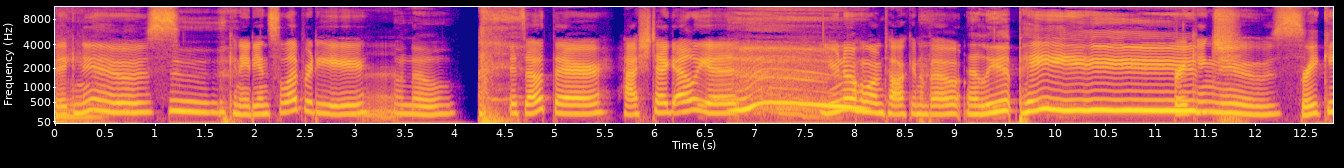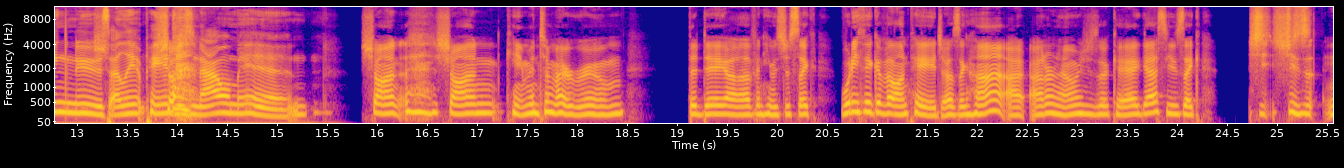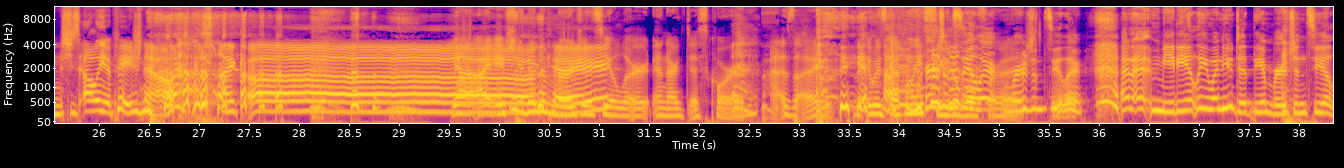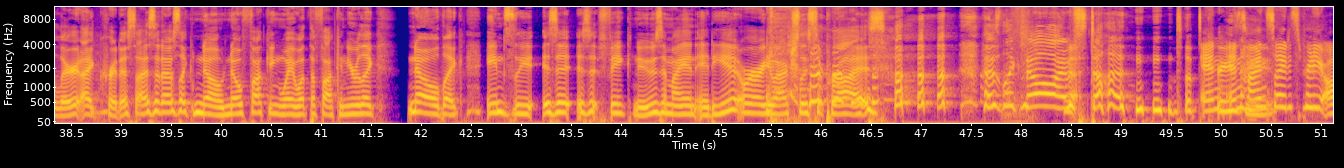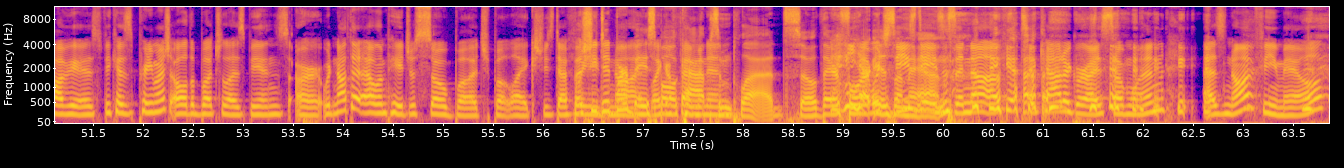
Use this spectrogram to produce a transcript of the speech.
Big news. Canadian celebrity. Uh. oh no. It's out there. Hashtag Elliot. You know who I'm talking about. Elliot Page. Breaking news. Breaking news. Elliot Page Sean- is now a man. Sean Sean came into my room the day of and he was just like, What do you think of Ellen Page? I was like, Huh? I, I don't know. She's okay, I guess. He was like, she, she's she's Elliot Page now. I was like, uh Yeah, I issued an okay. emergency alert in our Discord as I. It was definitely emergency suitable alert, for it. emergency alert. And immediately when you did the emergency alert, I criticized it. I was like, "No, no fucking way! What the fuck?" And you were like, "No, like Ainsley, is it is it fake news? Am I an idiot or are you actually surprised?" I was like, "No, I'm stunned." That's And in hindsight, it's pretty obvious because pretty much all the butch lesbians are. Not that Ellen Page is so butch, but like she's definitely. but she did wear like, baseball caps and plaids, so therefore yeah, which is a these days is enough Yeah. to categorize someone as not female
